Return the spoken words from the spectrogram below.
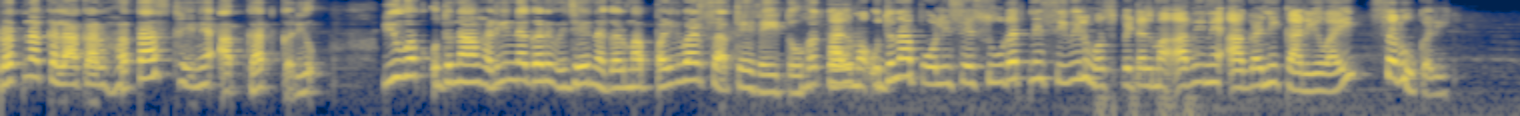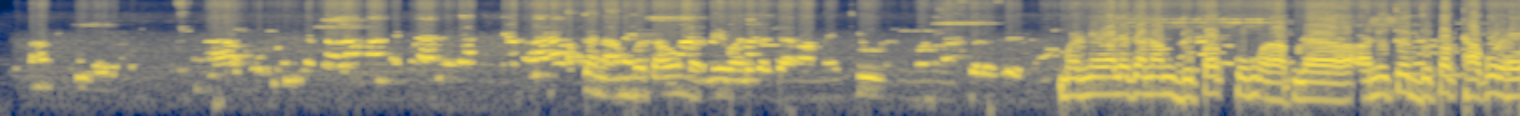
રત્ન કલાકાર હતાશ થઈને આપઘાત કર્યો યુવક ઉધના હરિનગર વિજયનગરમાં પરિવાર સાથે રહેતો હતો હાલમાં ઉધના પોલીસે સુરતની સિવિલ હોસ્પિટલમાં આવીને આગળની કાર્યવાહી શરૂ કરી आपका नाम बताओ मरने वाले का क्या नाम है क्यों उन्होंने इस तरह से मरने वाले का नाम दीपक कुम- अपना अनिकेत दीपक ठाकुर है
